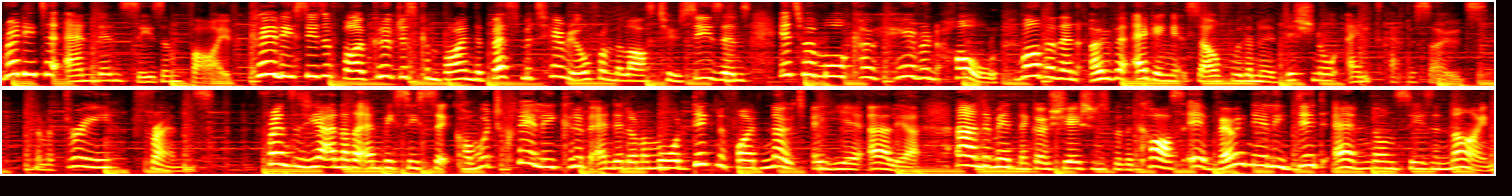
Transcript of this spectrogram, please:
ready to end in season 5. Clearly, season 5 could have just combined the best material from the last two seasons into a more coherent whole, rather than over egging itself with an additional 8 episodes. Number 3 Friends. Friends is yet another NBC sitcom which clearly could have ended on a more dignified note a year earlier, and amid negotiations with the cast, it very nearly did end on season 9.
